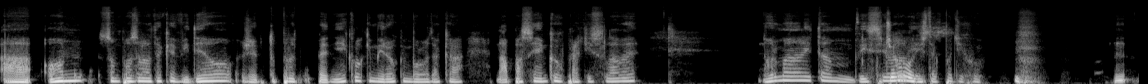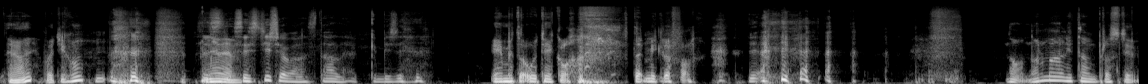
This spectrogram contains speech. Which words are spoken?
A on, som pozeral také video, že to pred, pred niekoľkými rokmi bolo taká na pasienkoch v Bratislave. Normálne tam vysielali... Čo hovoríš tak potichu? Ja, potichu? Neviem. Si, stišoval stále, keby si... Je mi to uteklo, ten mikrofón. No normálne tam proste e,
